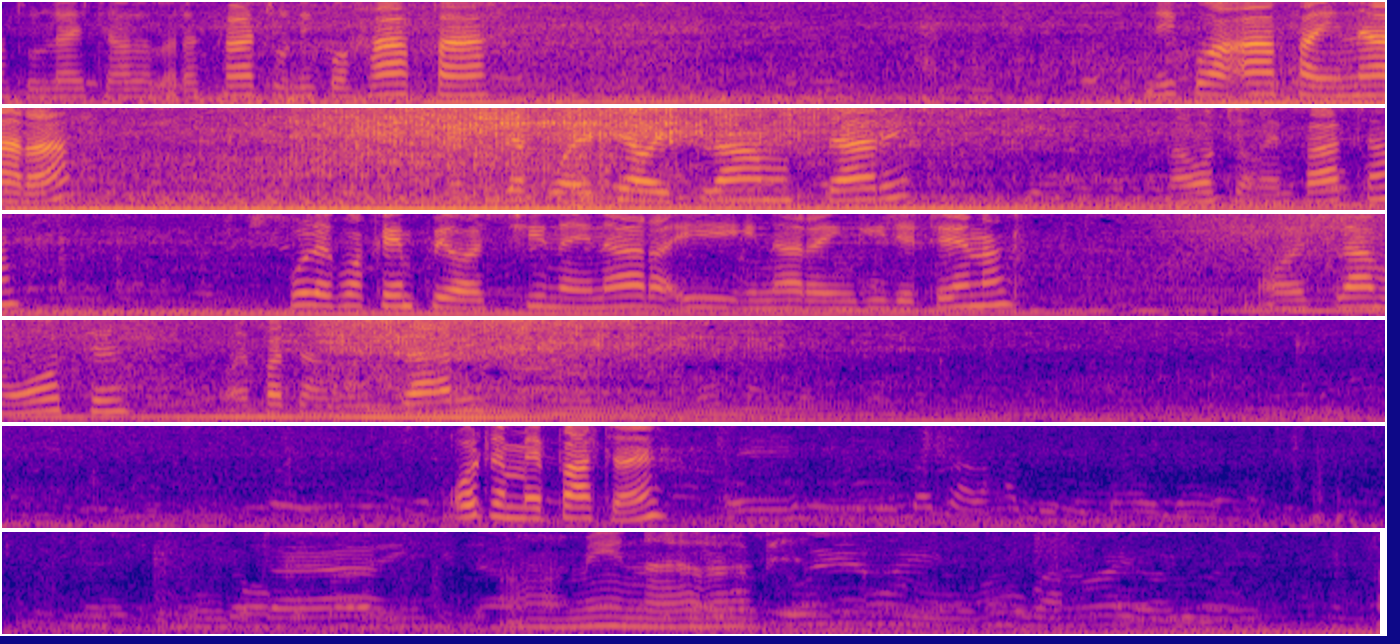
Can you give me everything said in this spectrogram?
warahmatullahi taala barakatu. Niko hapa niko hapa Inara, nakuja kuwaletea Waislamu futari na wote wamepata kule kwa kempu ya Wachina Inara. Hii Inara ingine tena, na Waislamu wote wamepata futari. Wote mmepata eh? Amina ya Rabbi,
